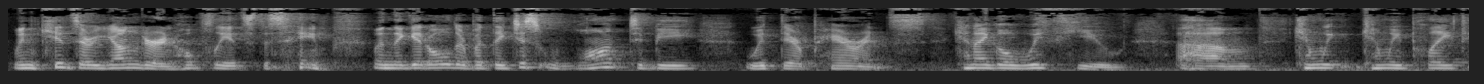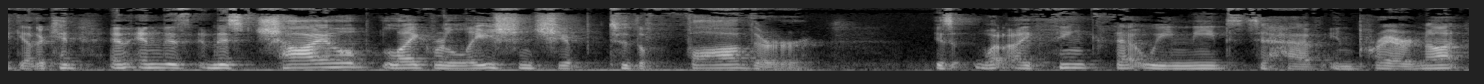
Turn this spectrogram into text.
when kids are younger, and hopefully it's the same when they get older, but they just want to be with their parents. Can I go with you? Um, can we can we play together? Can and and this this childlike relationship to the Father is what I think that we need to have in prayer, not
